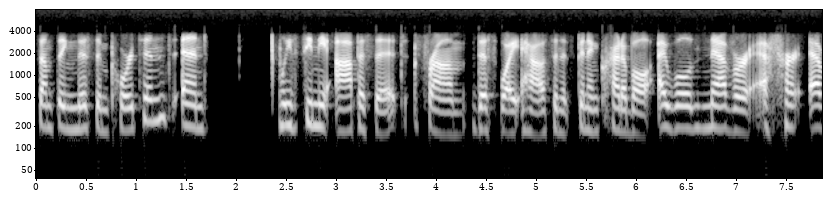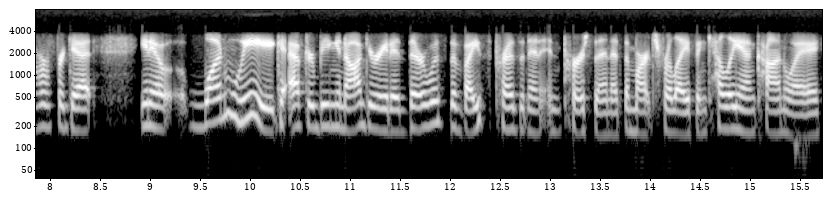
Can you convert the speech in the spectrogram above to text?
something this important. And we've seen the opposite from this White House, and it's been incredible. I will never, ever, ever forget. You know, one week after being inaugurated, there was the vice president in person at the March for Life, and Kellyanne Conway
